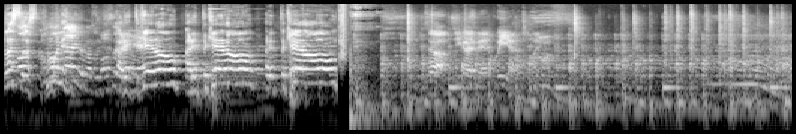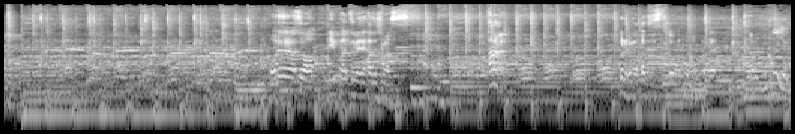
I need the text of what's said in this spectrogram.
ラストラスト。この回のがむずいあれってけろあれってけろあれってけろさあ2回目 We are 参ります俺の予想一発目で外します。頼む。これも外すと思う。これあれ。むずいよね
